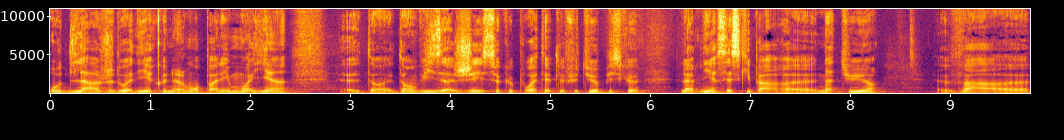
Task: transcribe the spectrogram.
au-delà, je dois dire que nous n'avons pas les moyens euh, d'envisager ce que pourrait être le futur, puisque l'avenir, c'est ce qui par euh, nature va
